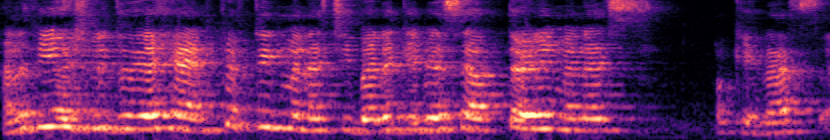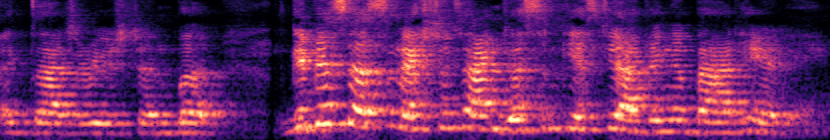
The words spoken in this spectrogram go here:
And if you usually do your hair in 15 minutes, you better give yourself 30 minutes. Okay, that's exaggeration, but give yourself some extra time just in case you're having a bad hair day.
